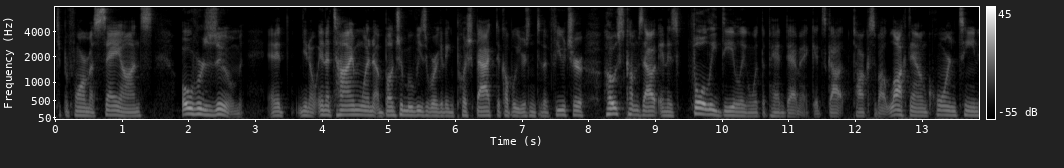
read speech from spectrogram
to perform a seance over Zoom. And it, you know, in a time when a bunch of movies were getting pushed back a couple years into the future, Host comes out and is fully dealing with the pandemic. It's got talks about lockdown, quarantine,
